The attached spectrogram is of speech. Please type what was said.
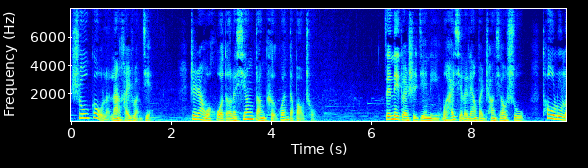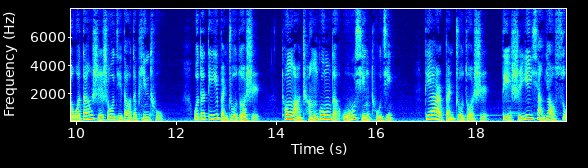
收购了蓝海软件。这让我获得了相当可观的报酬。在那段时间里，我还写了两本畅销书，透露了我当时收集到的拼图。我的第一本著作是《通往成功的无形途径》，第二本著作是《第十一项要素》。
